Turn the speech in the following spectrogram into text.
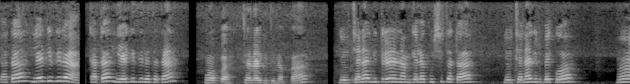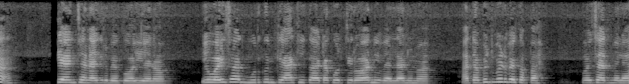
ತಾತ ಹೇಗಿದ್ದೀರಾ? ತಾತ ಹೇಗಿದ್ದೀರಾ ತಾತ? ಹ್ಞೂ ಅಪ್ಪ ಚೆನ್ನಾಗಿದ್ದೀನಪ್ಪ. ನೀವು ಚೆನ್ನಾಗಿದ್ರೆ ನಮಗೆಲ್ಲ ಖುಷಿ ತಾತ. ನೀವು ಚೆನ್ನಾಗಿರ್ಬೇಕು. ಹ್ಞೂ ಏನು ಚೆನ್ನಾಗಿರ್ಬೇಕು ಏನೋ. ಈ ವಯಸ್ಸಾದ ಮುದುಕನ್ಗೆ ಯಾಕೆ ಈ ಕಾಟ ಕೊಡ್ತಿರೋ ನೀವೆಲ್ಲನೂ ಆತ ಬಿಟ್ಬಿಡ್ಬೇಕಪ್ಪ. ವಯಸ್ಸಾದ್ಮೇಲೆ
